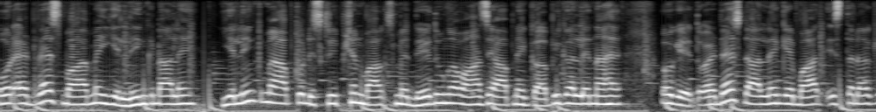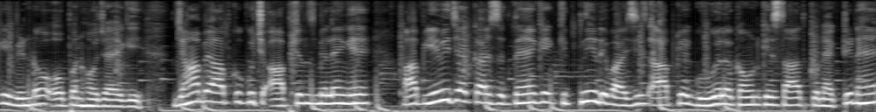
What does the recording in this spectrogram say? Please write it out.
اور ایڈریس بار میں یہ لنک ڈالیں۔ یہ لنک میں آپ کو ڈسکرپشن باکس میں دے دوں گا، وہاں سے آپ نے کاپی کر لینا ہے۔ اوکے تو ایڈریس ڈالنے کے بعد اس طرح کی ونڈو اوپن ہو جائے گی، جہاں پہ آپ کو کچھ آپشنز ملیں گے۔ آپ یہ بھی چیک کر سکتے ہیں کہ کتنی ڈیوائسز آپ کے گوگل اکاؤنٹ کے ساتھ کنیکٹڈ ہیں۔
